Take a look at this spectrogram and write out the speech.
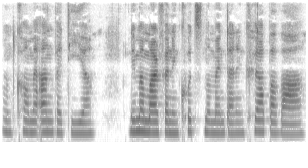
und komme an bei dir Nimm einmal für einen kurzen Moment deinen Körper wahr.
